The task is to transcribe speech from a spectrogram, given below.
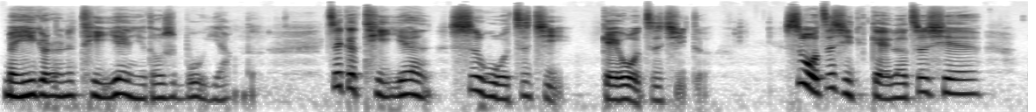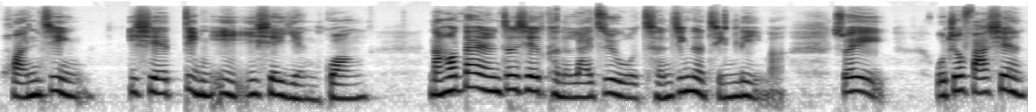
每一个人的体验也都是不一样的。这个体验是我自己给我自己的，是我自己给了这些环境一些定义、一些眼光，然后当然这些可能来自于我曾经的经历嘛，所以。我就发现，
